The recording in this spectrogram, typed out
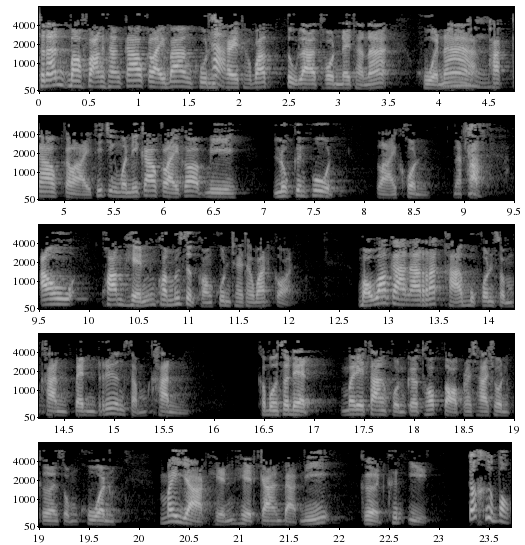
ฉะนั้นมาฟังทางก้าวไกลบ้างคุณค่ะชัยธวัฒน์ตุลาธนในฐานะหัวหน้าอืมพักก้าวไกล ที่จริงวันนี้ก้าวไกลก็มีลุกขึ้นพูด หลายคนนะครับค่ะเอาความเห็นความรู้สึกของคุณชัยธวัฒน์ก่อน บอกว่าการอารักขาบุคคลสำคัญเป็นเรื่องสำคัญ ขบวนเสด็จไม่ได้สร้างผลกระทบต่อประชาชนเกินสมควร ไม่อยากเห็นเหตุการณ์แบบนี้เกิดขึ้นอีก ก็คือบอก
